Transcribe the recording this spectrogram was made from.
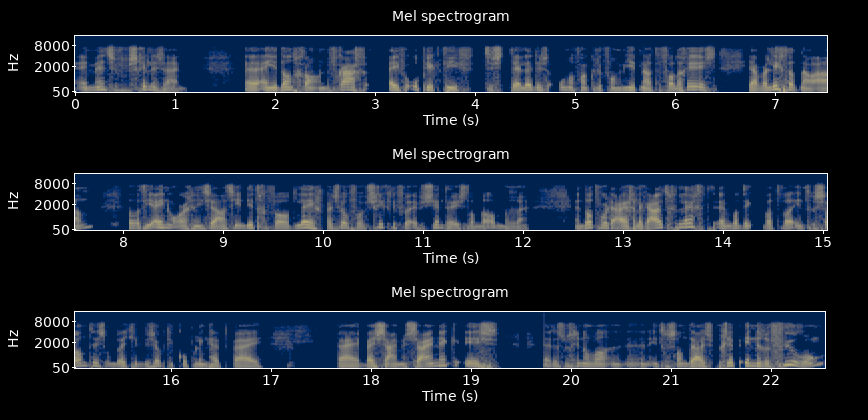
immense verschillen zijn. Uh, en je dan gewoon de vraag even objectief te stellen, dus onafhankelijk van wie het nou toevallig is. Ja, waar ligt dat nou aan? Dat die ene organisatie, in dit geval het leger, zoveel verschrikkelijk veel efficiënter is dan de andere. En dat wordt eigenlijk uitgelegd. En wat, ik, wat wel interessant is, omdat je dus ook die koppeling hebt bij, bij, bij Simon Sinek, is dat is misschien nog wel een, interessant Duits begrip, innere Führung.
